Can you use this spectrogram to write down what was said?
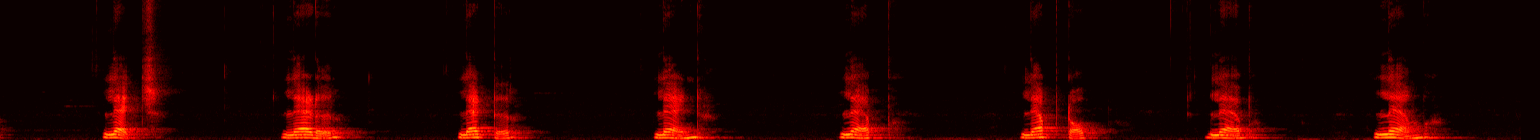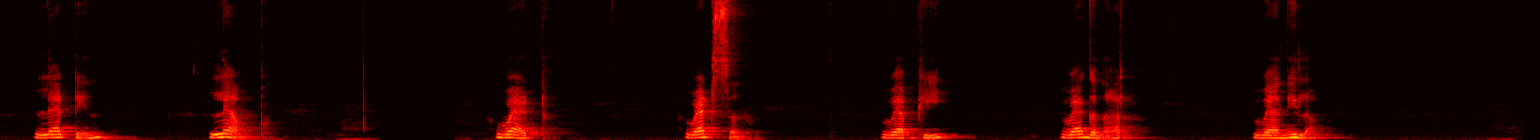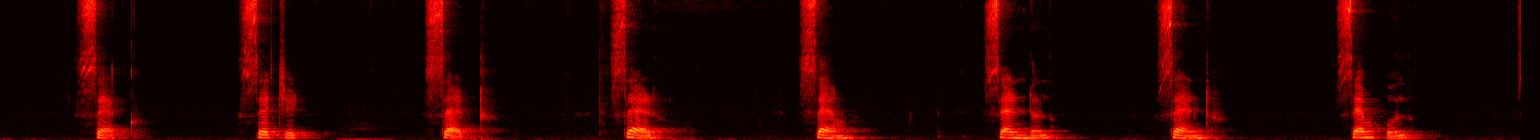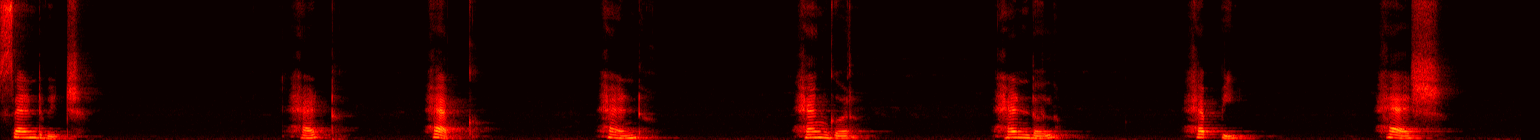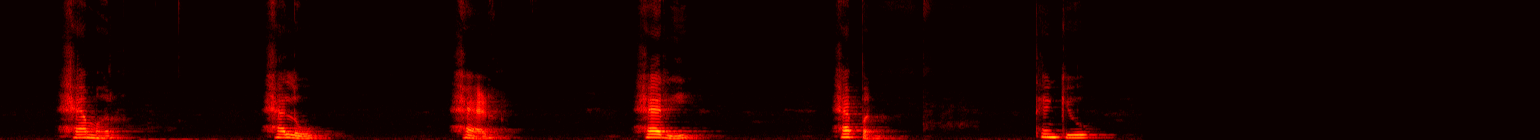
latch ladder latter land lap laptop lab Lamb, latin lamp. Wet Watson, Wappy, Wagoner, Vanilla, Sack, Sachet, set, Sad, Sam, Sandal, Sand, sample sandwich hat hack hand hanger handle happy hash hammer hello had harry happen. Thank you.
